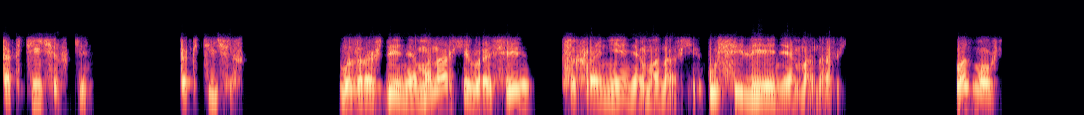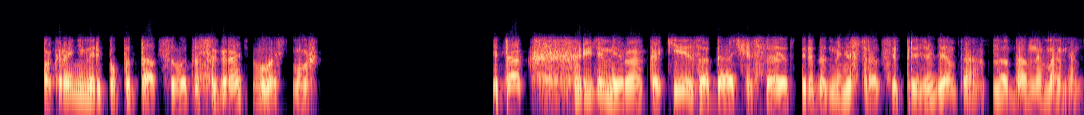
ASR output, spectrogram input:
тактически, тактически, возрождение монархии в России, сохранение монархии, усиление монархии, возможно. По крайней мере, попытаться в это сыграть власть может. Итак, резюмируя, какие задачи стоят перед администрацией президента на данный момент?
